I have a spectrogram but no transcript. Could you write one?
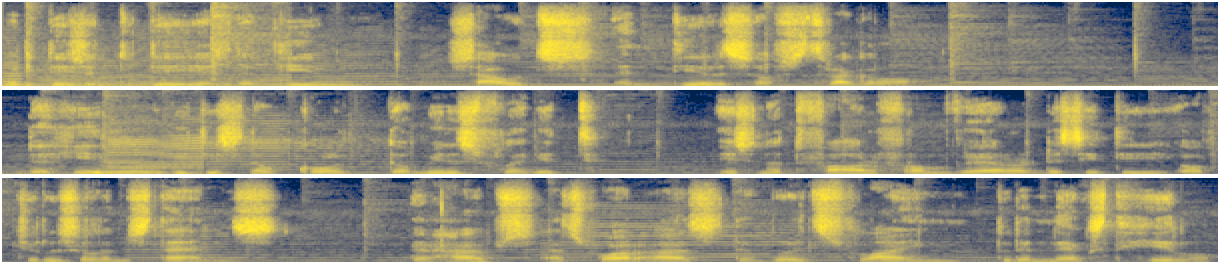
Meditation today has the theme Shouts and Tears of Struggle. The hill, which is now called Dominus Flevit, is not far from where the city of Jerusalem stands, perhaps as far as the birds flying to the next hill.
